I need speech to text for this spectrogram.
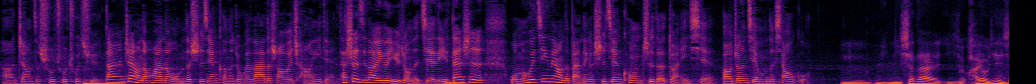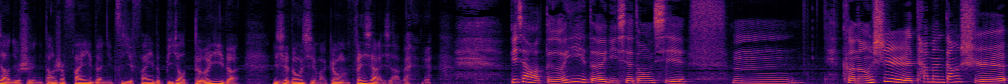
啊、这样子输出出去。当然这样的话呢，我们的时间可能就会拉的稍微长一点，它涉及到一个语种的接力，但是我们会尽量的把那个时间控制的短一些，保证节目的效果。嗯，你你现在有还有印象，就是你当时翻译的你自己翻译的比较得意的一些东西吗？给我们分享一下呗。比较得意的一些东西，嗯，可能是他们当时。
